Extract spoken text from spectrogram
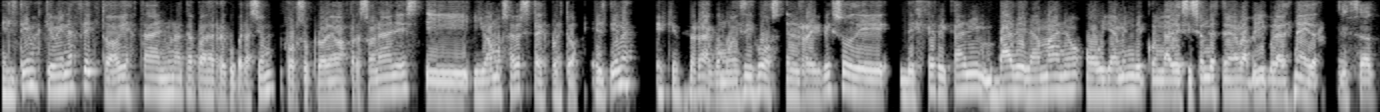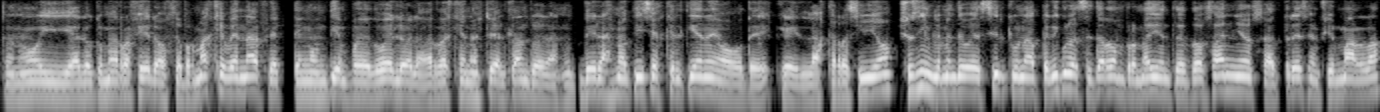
el tema es que Ben Affleck todavía está en una etapa de recuperación por sus problemas personales y, y vamos a ver si está dispuesto. El tema es que es verdad, como decís vos, el regreso de, de Harry Calvin va de la mano, obviamente, con la decisión de estrenar la película de Snyder. Exacto, ¿no? Y a lo que me refiero, o sea, por más que Ben Affleck tenga un tiempo de duelo, la verdad es que no estoy al tanto de las, de las noticias que él tiene o de que las que recibió. Yo simplemente voy a decir que una película se tarda un promedio entre dos años a tres en firmarla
